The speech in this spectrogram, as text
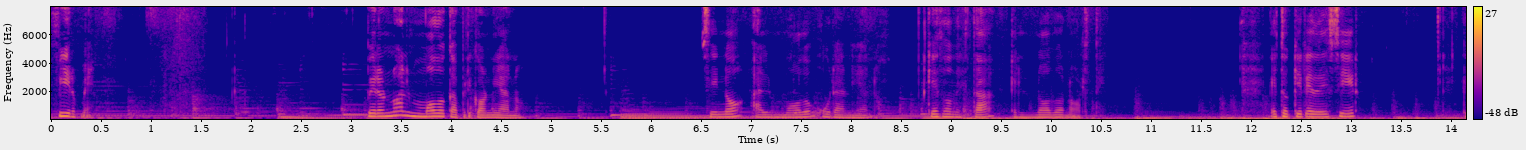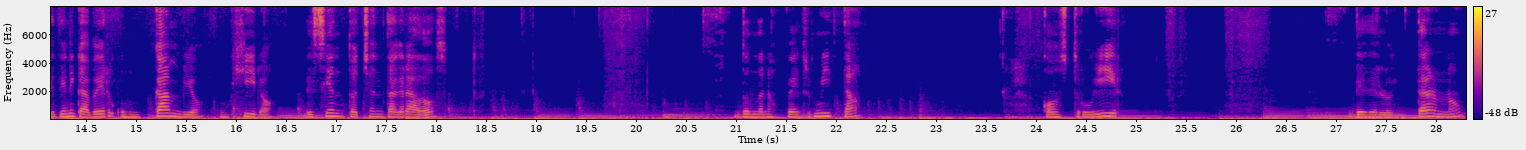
firme, pero no al modo capricorniano, sino al modo uraniano, que es donde está el nodo norte. Esto quiere decir que tiene que haber un cambio, un giro de 180 grados donde nos permita construir desde lo interno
